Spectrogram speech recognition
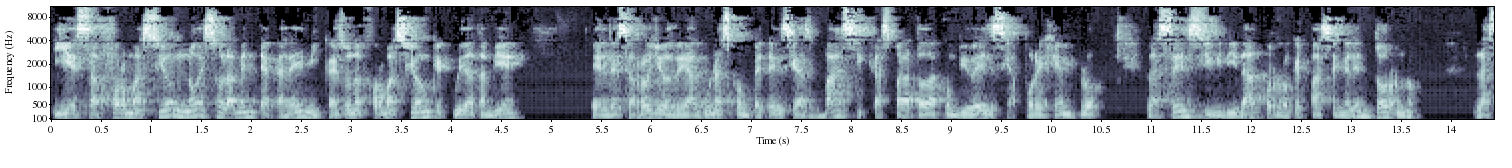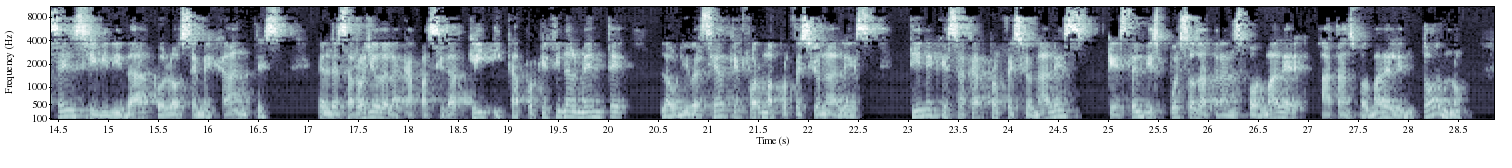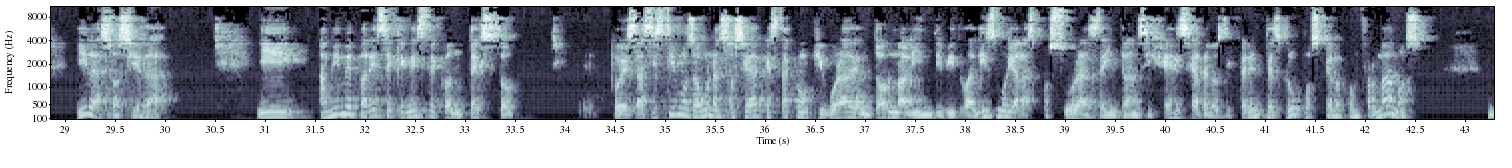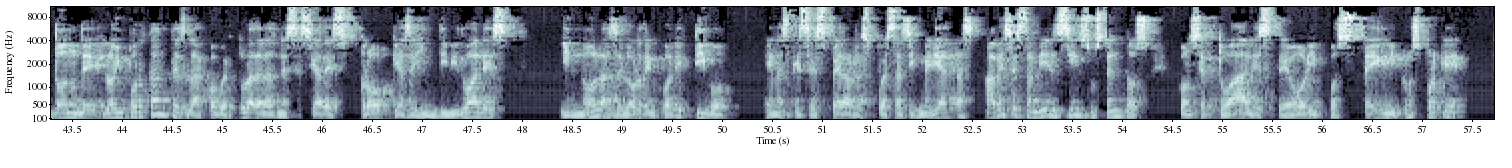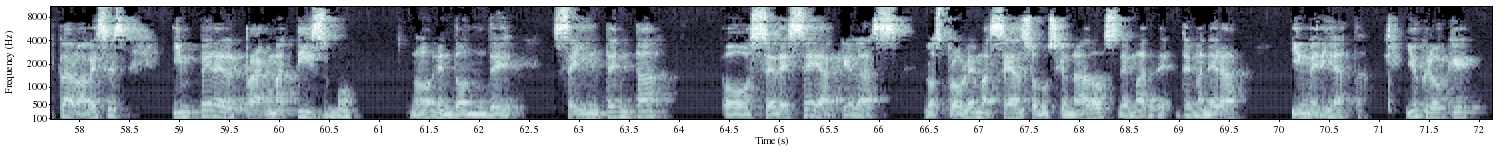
y esa formación no es solamente académica, es una formación que cuida también el desarrollo de algunas competencias básicas para toda convivencia, por ejemplo, la sensibilidad por lo que pasa en el entorno, la sensibilidad con los semejantes, el desarrollo de la capacidad crítica, porque finalmente la universidad que forma profesionales tiene que sacar profesionales que estén dispuestos a transformar, a transformar el entorno y la sociedad. Y a mí me parece que en este contexto pues asistimos a una sociedad que está configurada en torno al individualismo y a las posturas de intransigencia de los diferentes grupos que lo conformamos, donde lo importante es la cobertura de las necesidades propias e individuales y no las del orden colectivo en las que se esperan respuestas inmediatas, a veces también sin sustentos conceptuales, teóricos, técnicos, porque, claro, a veces impera el pragmatismo, ¿no? En donde se intenta o se desea que las, los problemas sean solucionados de, de manera inmediata. Yo creo que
